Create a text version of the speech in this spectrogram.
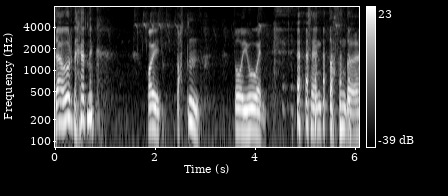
за өөр дахиад нэг гоё дотн дуу юу вэ? Танд дотн дуу.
